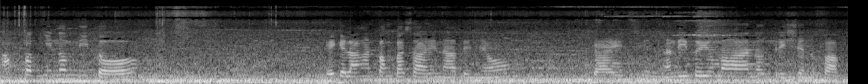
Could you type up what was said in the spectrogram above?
Ang pag-inom nito, eh, kailangan pang basahin natin yung guides. Nandito yung mga nutrition fact.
